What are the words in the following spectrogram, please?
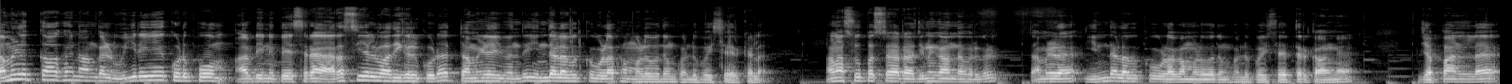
தமிழுக்காக நாங்கள் உயிரையே கொடுப்போம் அப்படின்னு பேசுகிற அரசியல்வாதிகள் கூட தமிழை வந்து இந்த அளவுக்கு உலகம் முழுவதும் கொண்டு போய் சேர்க்கலை. ஆனால் சூப்பர் ஸ்டார் ரஜினிகாந்த் அவர்கள் தமிழை இந்த அளவுக்கு உலகம் முழுவதும் கொண்டு போய் சேர்த்துருக்காங்க. ஜப்பானில்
